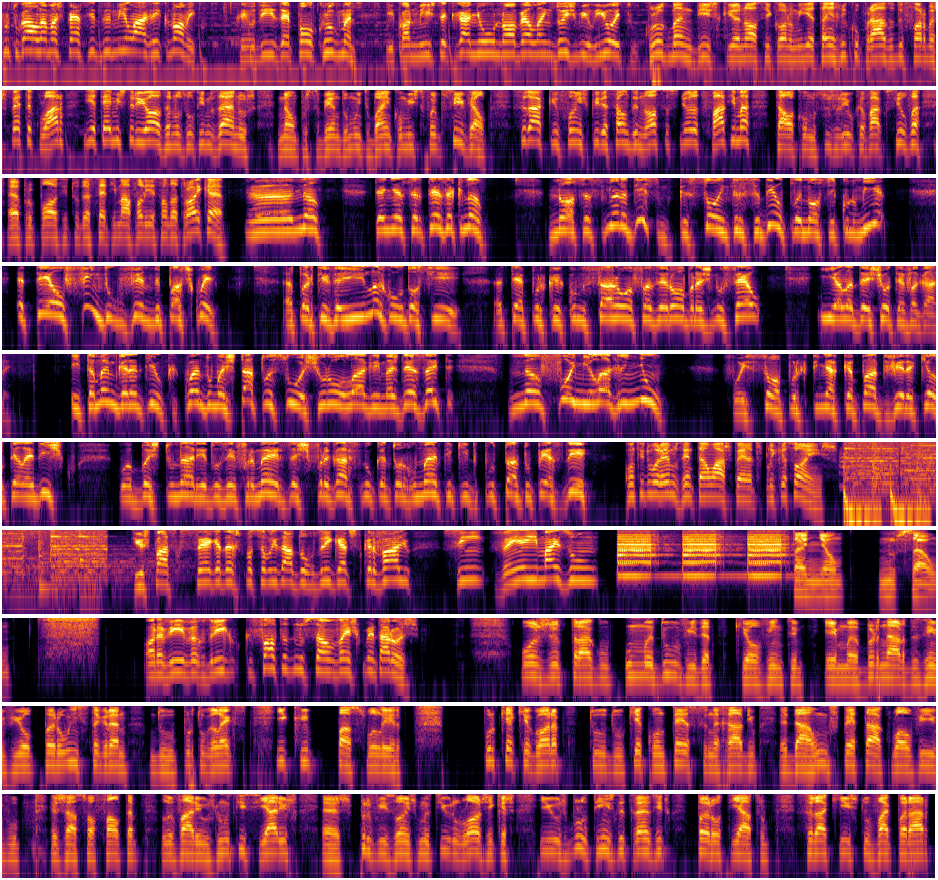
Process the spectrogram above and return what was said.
Portugal é uma espécie de milagre económico. Quem o diz é Paul Krugman, economista que ganhou o Nobel em 2008. Krugman diz que a nossa economia tem recuperado de forma espetacular e até misteriosa nos últimos anos, não percebendo muito bem como isto foi possível. Será que foi inspiração de Nossa Senhora de Fátima, tal como sugeriu Cavaco Silva a propósito da sétima avaliação da Troika? Uh, não, tenho a certeza que não. Nossa Senhora disse-me que só intercedeu pela nossa economia até ao fim do governo de Passos Coelho. A partir daí largou o dossiê, até porque começaram a fazer obras no céu e ela deixou-te vagar. E também me garantiu que quando uma estátua sua chorou lágrimas de azeite, não foi milagre nenhum. Foi só porque tinha acabado de ver aquele teledisco com a bastonária dos enfermeiros a esfregar-se no cantor romântico e deputado do PSD. Continuaremos então à espera de explicações. E o espaço que se segue é da responsabilidade do Rodrigo Edes de Carvalho. Sim, vem aí mais um. Tenham noção. Ora viva, Rodrigo, que falta de noção vens comentar hoje? Hoje trago uma dúvida que a ouvinte Emma Bernardes enviou para o Instagram do Portugalex e que passo a ler. Porque é que agora tudo o que acontece na rádio dá um espetáculo ao vivo? Já só falta levar os noticiários, as previsões meteorológicas e os boletins de trânsito para o teatro. Será que isto vai parar?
